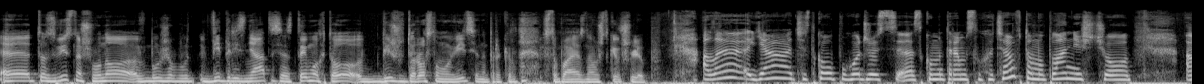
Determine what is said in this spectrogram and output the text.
е, то звісно ж воно може відрізнятися з тими, хто більш в дорослому віці, наприклад, вступає знову ж таки в шлюб. Але я частково погоджуюсь е, з коментарем слухача в тому плані, що е,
